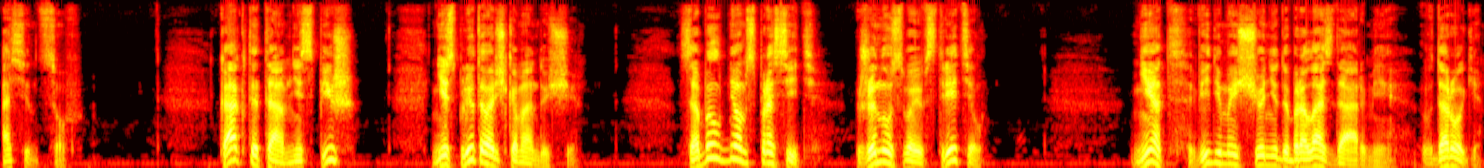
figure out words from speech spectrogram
а Сенцов. «Как ты там, не спишь?» «Не сплю, товарищ командующий». «Забыл днем спросить, жену свою встретил?» «Нет, видимо, еще не добралась до армии, в дороге».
